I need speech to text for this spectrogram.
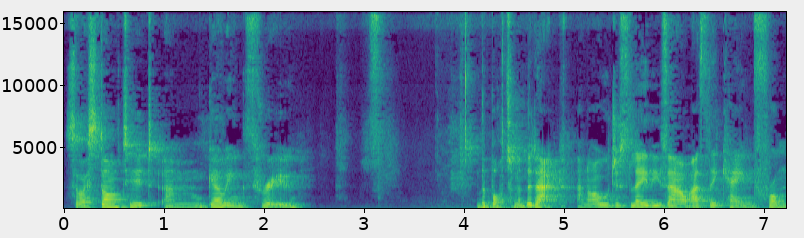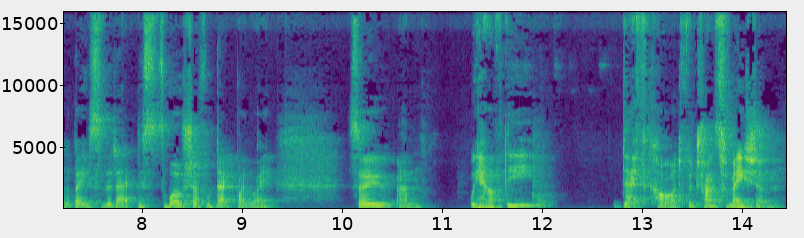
So I started um, going through the bottom of the deck, and I will just lay these out as they came from the base of the deck. This is a well shuffled deck, by the way. So um, we have the death card for transformation.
